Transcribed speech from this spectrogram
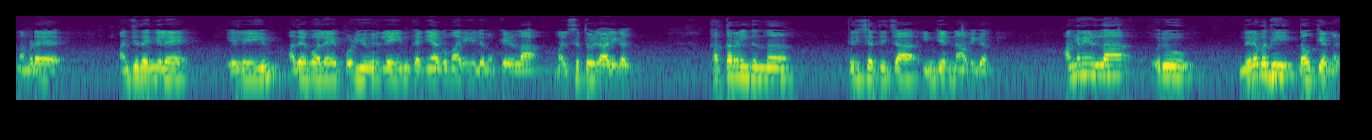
നമ്മുടെ അഞ്ചുതെങ്ങിലെയും അതേപോലെ പൊഴിയൂരിലെയും കന്യാകുമാരിയിലുമൊക്കെയുള്ള മത്സ്യത്തൊഴിലാളികൾ ഖത്തറിൽ നിന്ന് തിരിച്ചെത്തിച്ച ഇന്ത്യൻ നാവികർ. അങ്ങനെയുള്ള ഒരു നിരവധി ദൌത്യങ്ങൾ.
